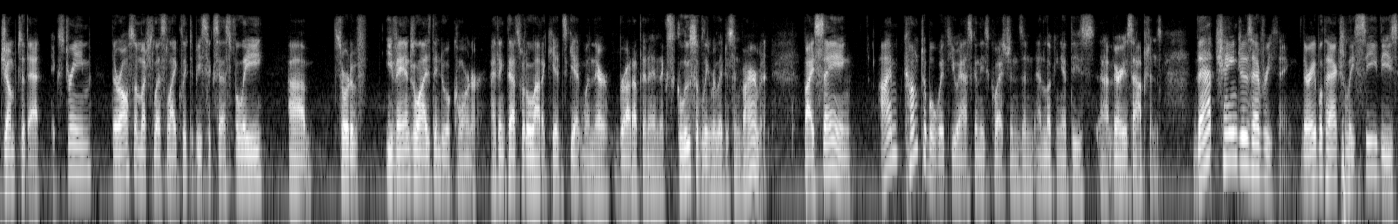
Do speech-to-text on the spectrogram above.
jump to that extreme, they're also much less likely to be successfully um, sort of evangelized into a corner. I think that's what a lot of kids get when they're brought up in an exclusively religious environment by saying, I'm comfortable with you asking these questions and, and looking at these uh, various options. That changes everything. They're able to actually see these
